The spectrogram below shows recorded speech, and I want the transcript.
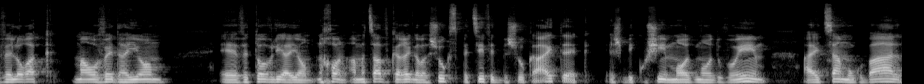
ולא רק מה עובד היום וטוב לי היום. נכון, המצב כרגע בשוק, ספציפית בשוק ההייטק, יש ביקושים מאוד מאוד גבוהים, ההיצע מוגבל,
